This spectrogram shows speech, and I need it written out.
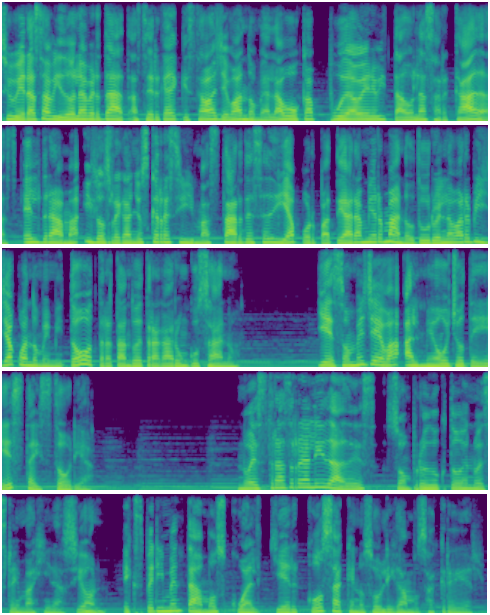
si hubiera sabido la verdad acerca de que estaba llevándome a la boca, pude haber evitado las arcadas, el drama y los regaños que recibí más tarde ese día por patear a mi hermano duro en la barbilla cuando me imitó tratando de tragar un gusano. Y eso me lleva al meollo de esta historia. Nuestras realidades son producto de nuestra imaginación. Experimentamos cualquier cosa que nos obligamos a creer.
